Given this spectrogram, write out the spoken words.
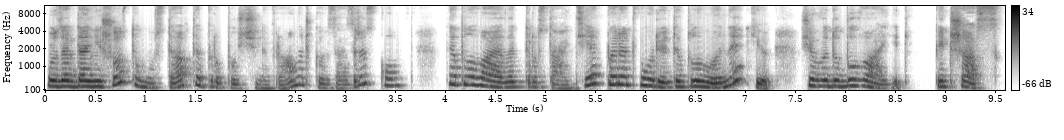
У завданні шостому ставте пропущене в рамочках за зразком. Теплова електростанція перетворює теплову енергію, що видобувають під час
